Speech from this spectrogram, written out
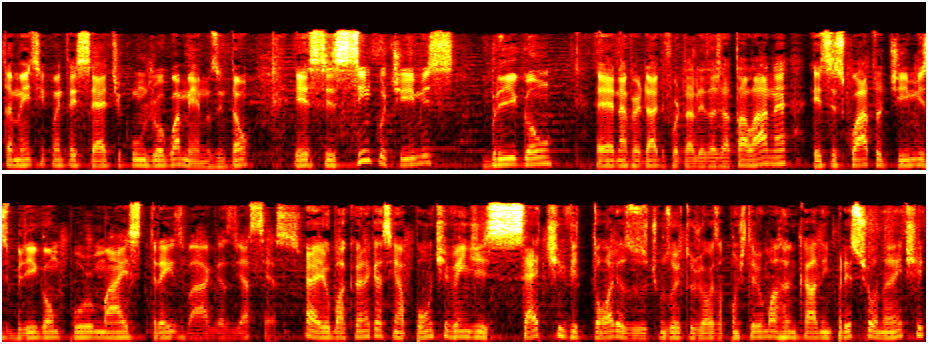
também 57 com um jogo a menos. Então, esses cinco times brigam, é, na verdade o Fortaleza já tá lá, né? Esses quatro times brigam por mais três vagas de acesso. É, e o bacana é que assim, a Ponte vem de sete vitórias dos últimos oito jogos. A Ponte teve uma arrancada impressionante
